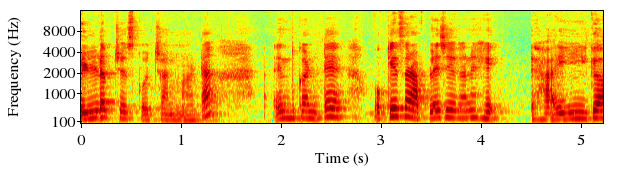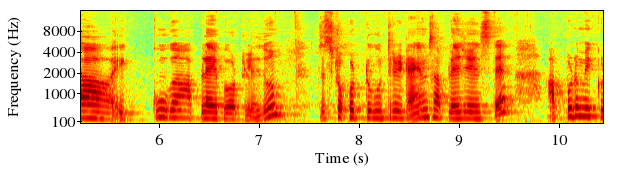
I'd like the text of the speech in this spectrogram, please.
బిల్డప్ చేసుకోవచ్చు అనమాట ఎందుకంటే ఒకేసారి అప్లై చేయగానే హె హైగా ఎక్కువగా అప్లై అయిపోవట్లేదు జస్ట్ ఒక టూ త్రీ టైమ్స్ అప్లై చేస్తే అప్పుడు మీకు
